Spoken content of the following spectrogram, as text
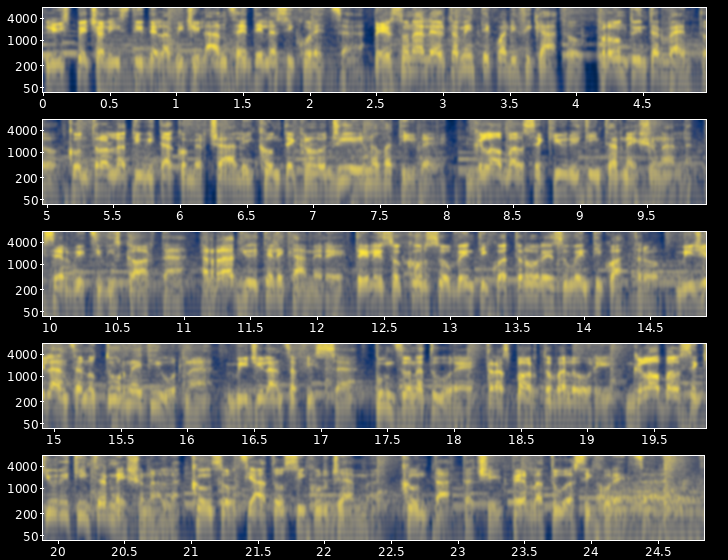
gli specialisti della vigilanza e della sicurezza. Personale altamente qualificato, pronto intervento, controlla attività commerciali con tecnologie innovative. Global Security International, servizi di scorta, radio e telecamere, telesoccorso 24 ore su 24, vigilanza notturna e diurna, vigilanza fissa, punzonature, trasporto valori. Global Security International, consorziato Sicurgem. Contattaci per la tua sicurezza.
